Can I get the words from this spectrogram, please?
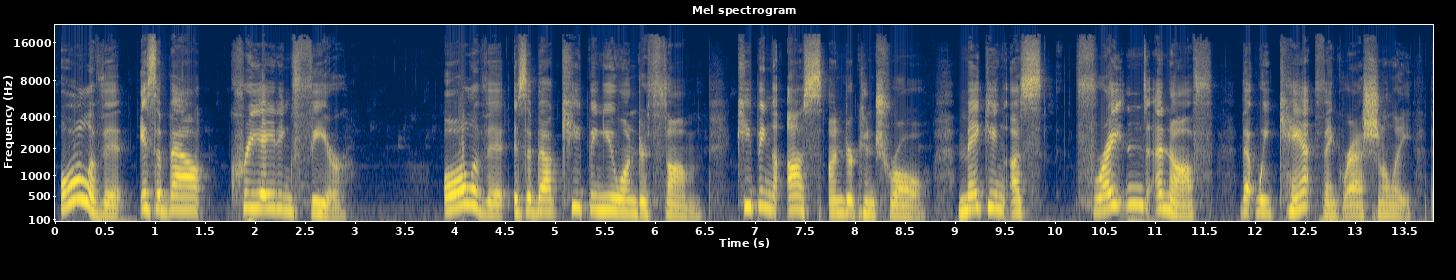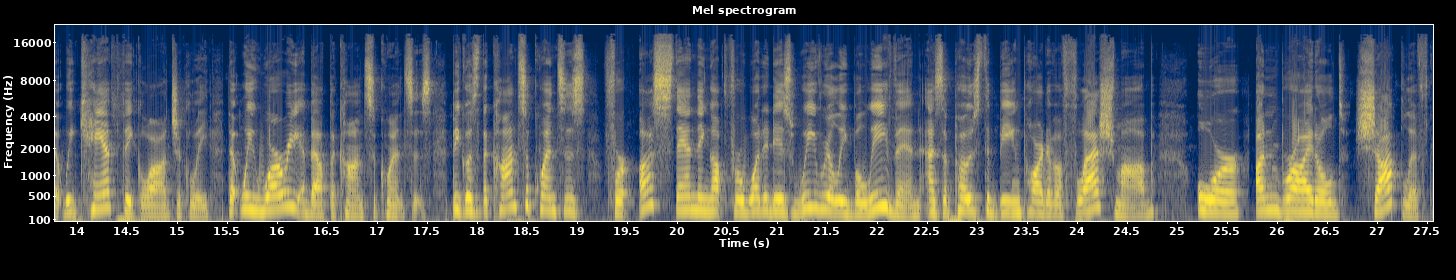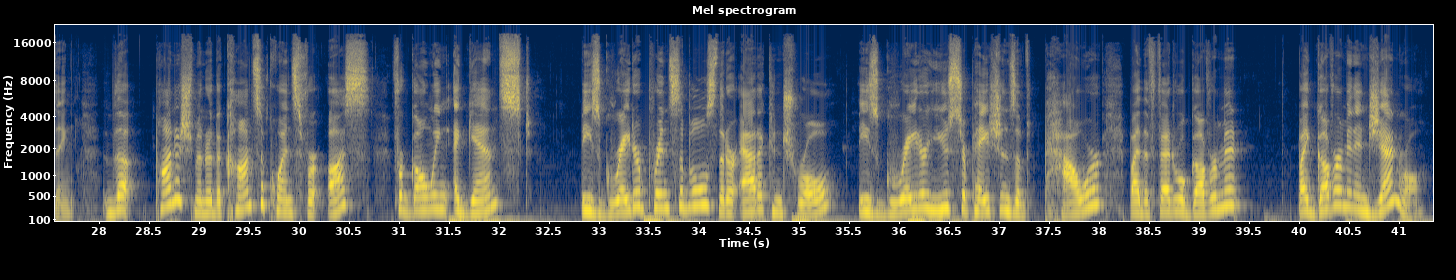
All of it is about creating fear. All of it is about keeping you under thumb, keeping us under control, making us frightened enough that we can't think rationally, that we can't think logically, that we worry about the consequences. Because the consequences for us standing up for what it is we really believe in, as opposed to being part of a flash mob or unbridled shoplifting, the punishment or the consequence for us for going against these greater principles that are out of control, these greater usurpations of power by the federal government, by government in general,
